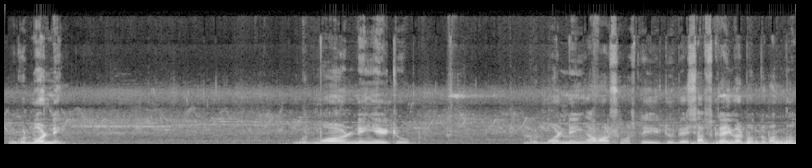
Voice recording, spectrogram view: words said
Good morning good morning YouTube good morning আমার সমস্ত ইউটিউবের সাবস্ক্রাইবার বন্ধু বান্ধব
